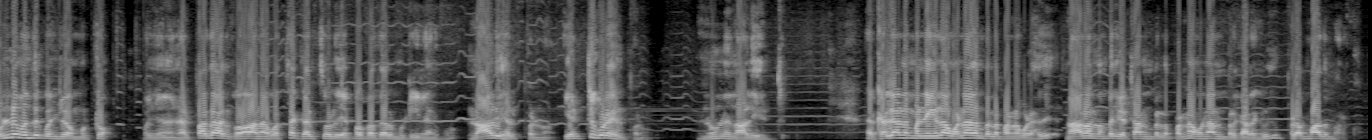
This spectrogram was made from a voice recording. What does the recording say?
ஒன்று வந்து கொஞ்சம் முட்டும். கொஞ்சம் நட்பாக தான் இருக்கும். ஆனால் ஒத்த கருத்தோடு எப்போ பார்த்தாலும் முட்டிக்கினா இருக்கும் நாலு ஹெல்ப் பண்ணும். எட்டு கூட ஹெல்ப் பண்ணும். இன்னொன்று நாலு எட்டு. கல்யாணம் பண்ணிங்கன்னா ஒன்றாம் நம்பரில் பண்ணக்கூடாது. நாலாம் நம்பர் எட்டாம் நம்பரில் பண்ணால் ஒன்றாம் நம்பர்காரங்களுக்கு பிரமாதமாக இருக்கும்.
